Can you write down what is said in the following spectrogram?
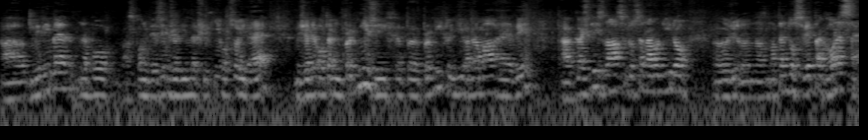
A my víme, nebo aspoň věřím, že víme všichni, o co jde, že jde o ten první hřích prvních lidí Adama a Evy a každý z nás, kdo se narodí do, na, tento svět, tak ho nese.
